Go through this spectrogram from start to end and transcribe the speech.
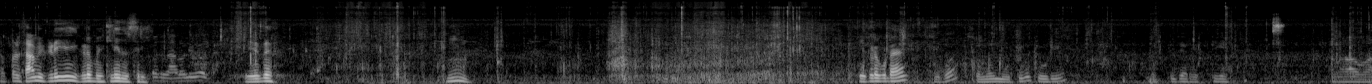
आपण थांब इकडे इकडे भेटली दुसरी. ये तर. इकडे कुठं आहे? समोर मोठी केवढी आहे. रट्टी आहे. वा वा.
